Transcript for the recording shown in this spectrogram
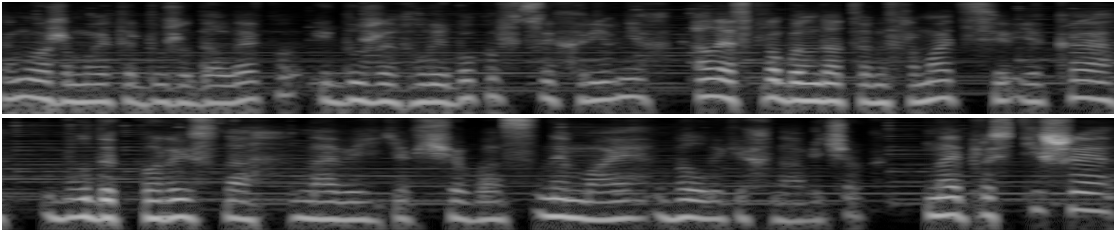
ми можемо йти дуже далеко і дуже глибоко в цих рівнях, але спробуємо дати вам інформацію, яка буде корисна, навіть якщо у вас немає великих навичок. Найпростіше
